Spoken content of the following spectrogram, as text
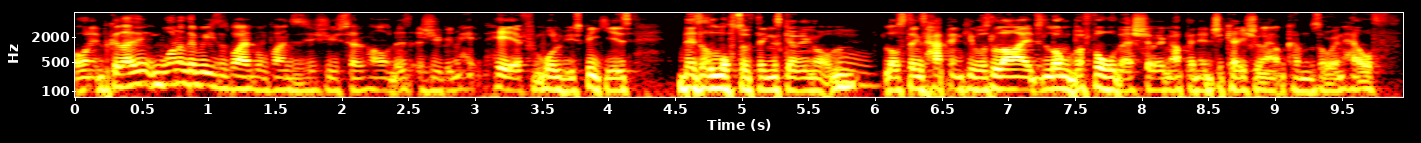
on it. Because I think one of the reasons why everyone finds this issue so hard is, as you can hear from all of you speaking, is there's a lot of things going on, mm. lots of things happening in people's lives long before they're showing up in educational outcomes or in health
